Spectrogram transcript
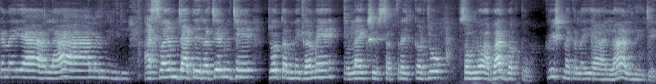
કનૈયા લાલનજી આ સ્વયં જાતે રચેલું છે. જો તમને ગમે તો લાઈક શેર સબસ્ક્રાઈબ કરજો. સૌનો આભાર ભક્તો. કૃષ્ણ કનૈયા લાલની જય.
